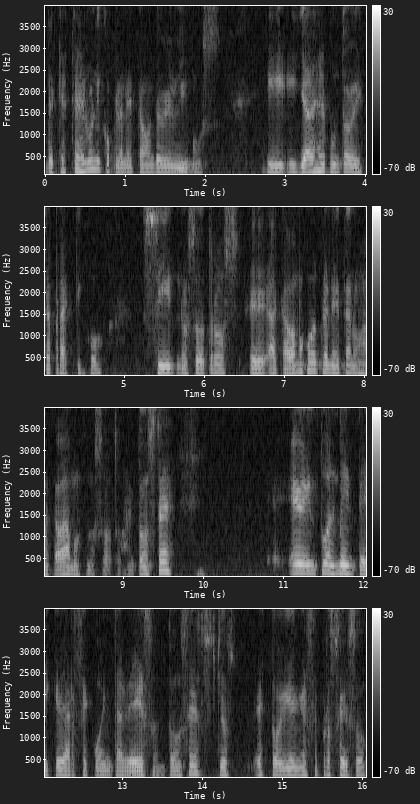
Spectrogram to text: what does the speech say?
de que este es el único planeta donde vivimos y, ya desde el punto de vista práctico, si nosotros eh, acabamos con el planeta, nos acabamos nosotros. Entonces, eventualmente hay que darse cuenta de eso. Entonces, yo estoy en ese proceso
